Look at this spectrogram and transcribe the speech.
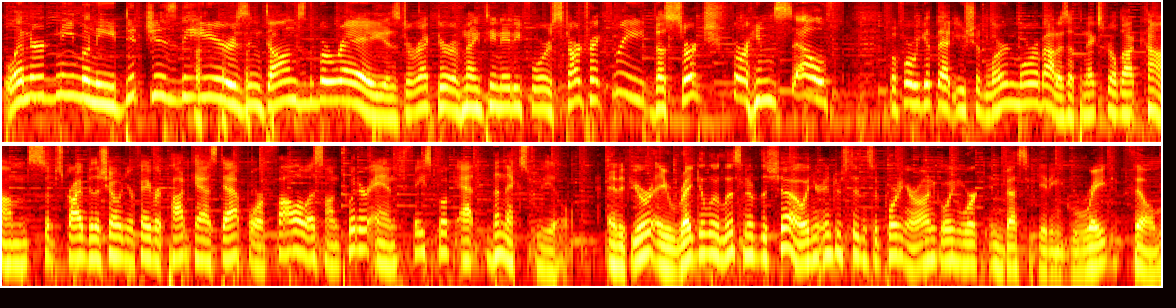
Leonard Nimoy ditches the ears and dons the beret as director of 1984's Star Trek III The Search for Himself. Before we get that, you should learn more about us at thenextreel.com. Subscribe to the show in your favorite podcast app or follow us on Twitter and Facebook at The Next Reel. And if you're a regular listener of the show and you're interested in supporting our ongoing work investigating great film,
